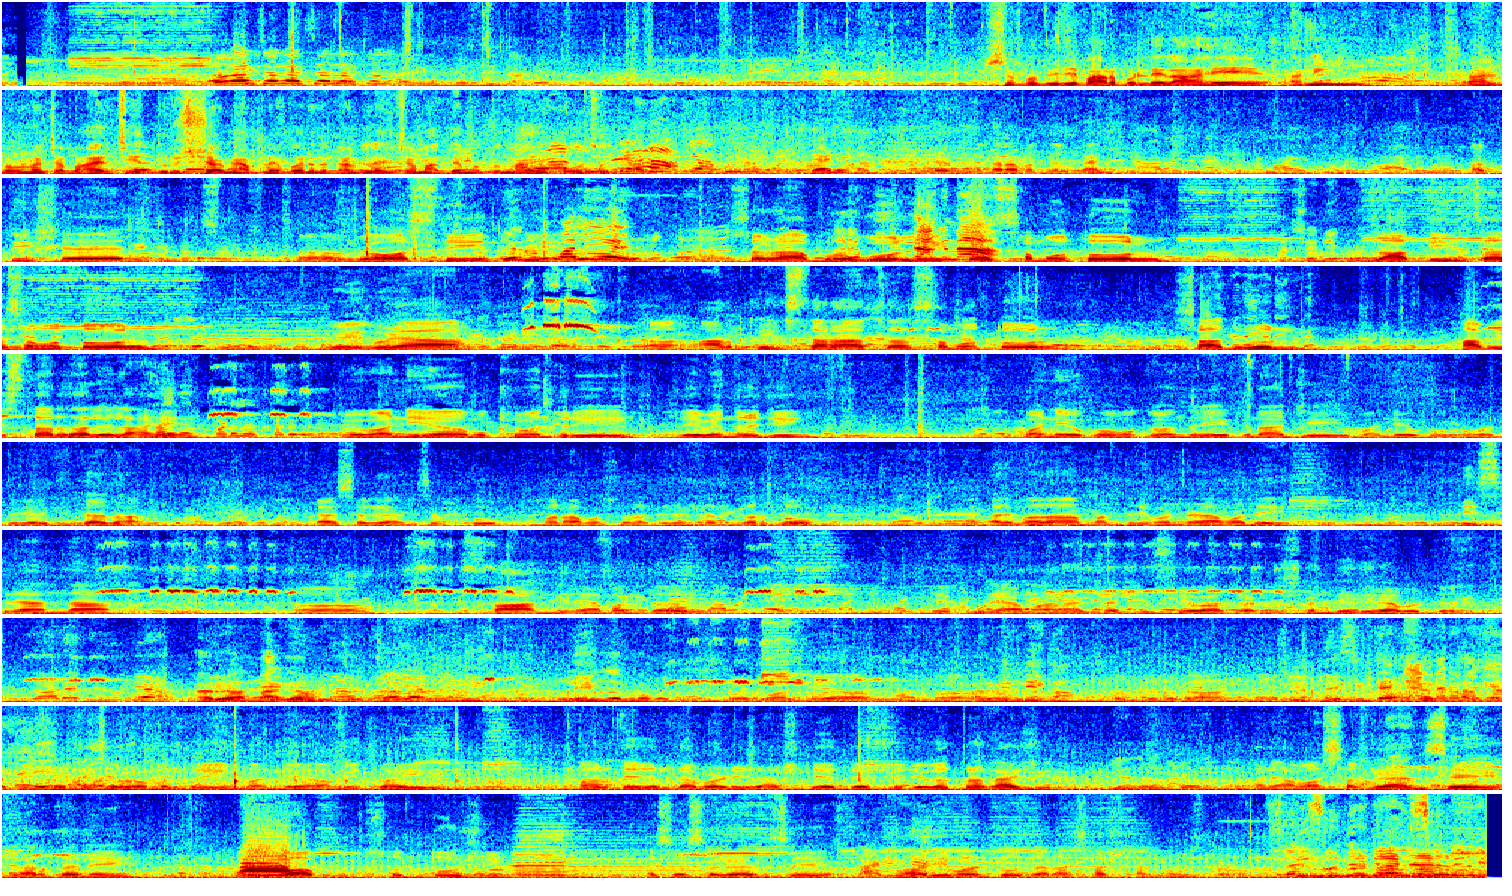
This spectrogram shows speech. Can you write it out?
चला चला चला चला. शपथविधी पार पडलेला आहे आणि राजभवनाच्या बाहेरचे दृश्य आम्ही आपल्यापर्यंत टाळण्याच्या माध्यमातून लाईव्ह पोहोचवतो अतिशय व्यवस्थित सगळा भौगोलिक समतोल जातींचा समतोल वेगवेगळ्या आर्थिक स्तराचा समतोल साधून हा विस्तार झालेला आहे. माननीय मुख्यमंत्री देवेंद्रजी माननीय उपमुख्यमंत्री एकनाथजी माननीय उपमुख्यमंत्री अजितदादा या सगळ्यांचं खूप मनापासून अभिनंदन करतो. आणि मला मंत्रिमंडळामध्ये तिसऱ्यांदा स्थान दिल्याबद्दल एकूण या महाराष्ट्राची सेवा करण्याची संधी दिल्याबद्दल. माननीय पंतप्रधान गृहमंत्री माननीय अमितभाई भारतीय जनता पार्टी राष्ट्रीय अध्यक्ष जगत प्रकाशजी आणि आम्हा सगळ्यांचे एका अर्थाने आईबाप संतोषजी अशा सगळ्यांचे आभारी मानतो त्यांना साष्टांग नमस्कार.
